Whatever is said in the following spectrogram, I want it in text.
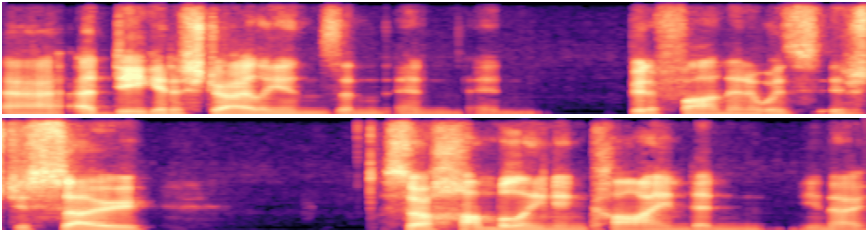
uh, a dig at Australians and and and bit of fun, and it was it was just so so humbling and kind, and you know.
